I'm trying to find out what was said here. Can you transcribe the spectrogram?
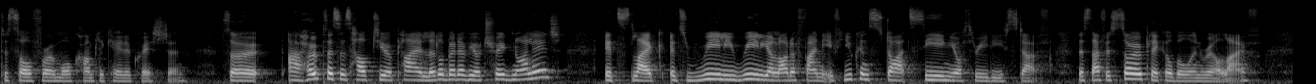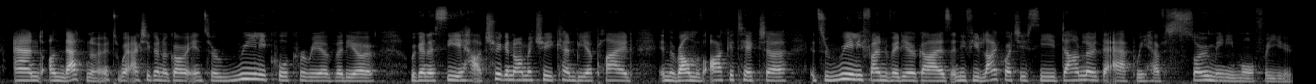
to solve for a more complicated question. So I hope this has helped you apply a little bit of your trig knowledge it's like, it's really, really a lot of fun if you can start seeing your 3D stuff. The stuff is so applicable in real life. And on that note, we're actually going to go into a really cool career video. We're going to see how trigonometry can be applied in the realm of architecture. It's a really fun video, guys. And if you like what you see, download the app. We have so many more for you.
